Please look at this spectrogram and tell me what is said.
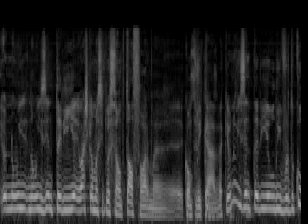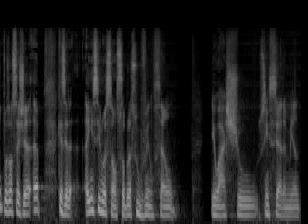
eu não, não isentaria. Eu acho que é uma situação de tal forma eh, complicada que eu não isentaria o livre de culpas. Ou seja, a- quer dizer, a insinuação sobre a subvenção, eu acho, sinceramente.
